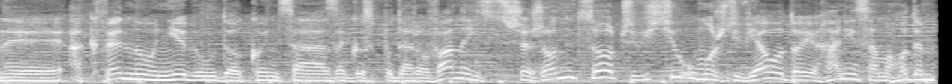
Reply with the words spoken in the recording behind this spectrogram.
e, akwenu nie był do końca zagospodarowany i strzeżony, co oczywiście umożliwiało dojechanie samochodem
